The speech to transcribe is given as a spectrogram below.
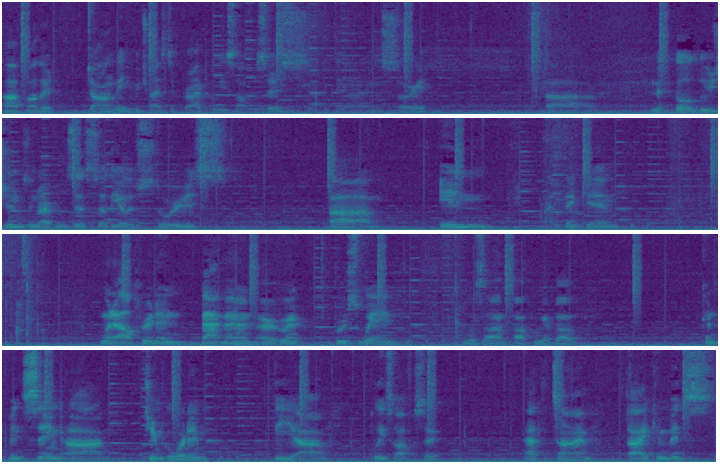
uh, Father Donnelly, who tries to bribe police officers uh, in the story. Um, mythical allusions and references to the other stories. Um, in, I think in when Alfred and Batman or Bruce Wayne was um, talking about convincing uh, Jim Gordon, the uh, police officer at the time, he convinced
